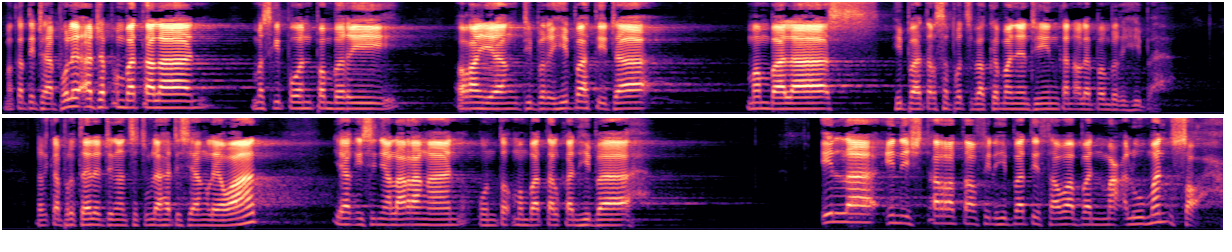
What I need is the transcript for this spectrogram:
Maka tidak boleh ada pembatalan meskipun pemberi orang yang diberi hibah tidak membalas hibah tersebut sebagaimana yang diinginkan oleh pemberi hibah. Mereka berdalil dengan sejumlah hadis yang lewat yang isinya larangan untuk membatalkan hibah. Illa in ishtarata fil hibati thawaban ma'luman sah.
